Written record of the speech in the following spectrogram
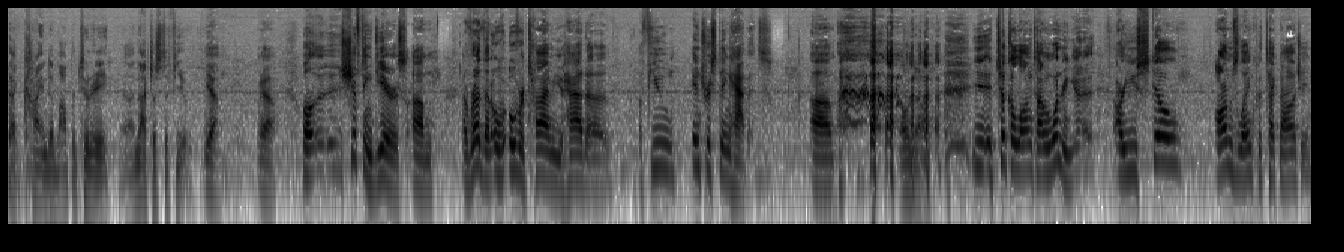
that kind of opportunity, uh, not just a few. Yeah, yeah. Well, uh, shifting gears, um, I've read that over, over time you had a, a few interesting habits. Um, oh no! it took a long time. I'm wondering, uh, are you still arm's length with technology?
